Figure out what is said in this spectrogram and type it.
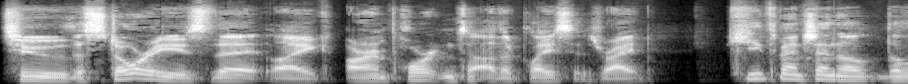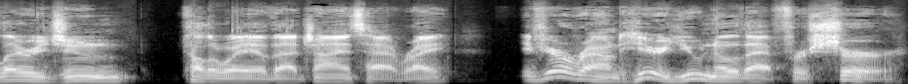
to the stories that like are important to other places, right? Keith mentioned the, the Larry June colorway of that Giants hat, right? If you're around here, you know that for sure.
